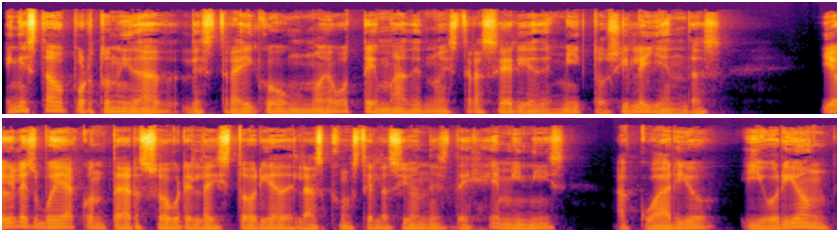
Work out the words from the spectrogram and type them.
En esta oportunidad les traigo un nuevo tema de nuestra serie de mitos y leyendas y hoy les voy a contar sobre la historia de las constelaciones de Géminis, Acuario y Orión,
